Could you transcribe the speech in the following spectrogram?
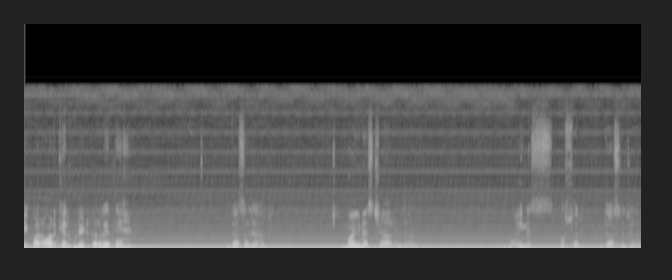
एक बार और कैलकुलेट कर लेते हैं। दस हज़ार माइनस चार हज़ार माइनस सॉरी, दस हज़ार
